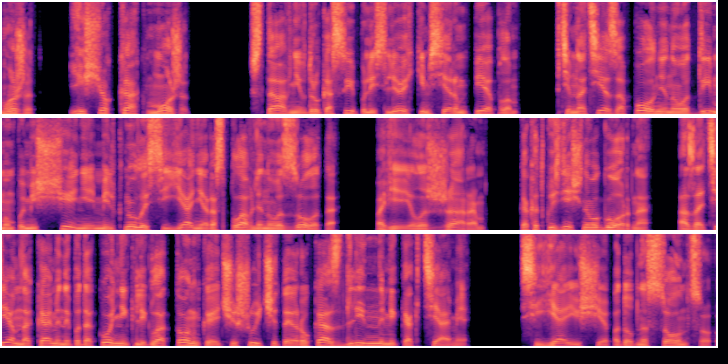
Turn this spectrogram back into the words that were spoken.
Может, Еще как может. Ставни вдруг осыпались легким серым пеплом. В темноте заполненного дымом помещения мелькнуло сияние расплавленного золота, повеяло жаром, как от кузнечного горна, а затем на каменный подоконник легла тонкая чешуйчатая рука с длинными когтями, сияющая подобно солнцу,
